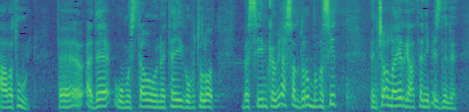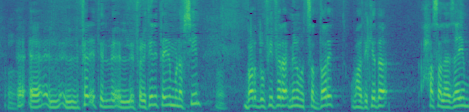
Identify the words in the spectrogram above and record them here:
على طول آه، أداء ومستوى ونتائج وبطولات. بس يمكن يحصل دروب بسيط إن شاء الله يرجع تاني بإذن الله. آه، آه، ال- الفرقه ال- الفرقتين التانيين المنافسين برضو في فرق منهم اتصدرت وبعد كده حصل هزايم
